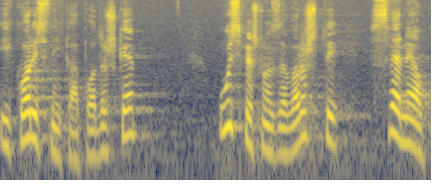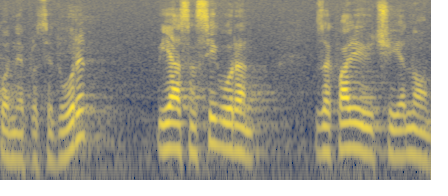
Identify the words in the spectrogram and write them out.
i korisnika podrške uspješno završiti sve neophodne procedure i ja sam siguran, zahvaljujući jednom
